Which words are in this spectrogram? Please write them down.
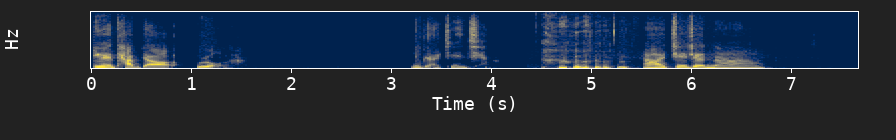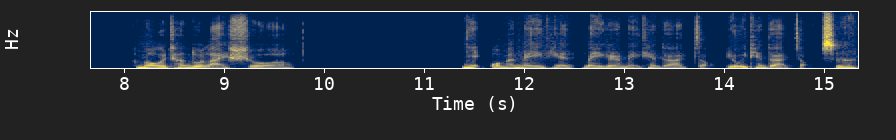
因为他比较弱嘛，你比较坚强。然后接着呢，某个程度来说，你我们每一天每一个人每一天都要走，有一天都要走。是啊，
